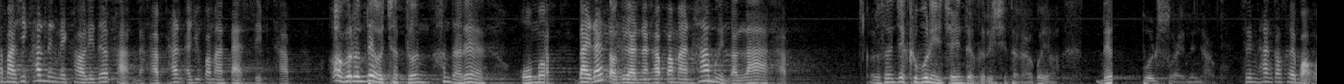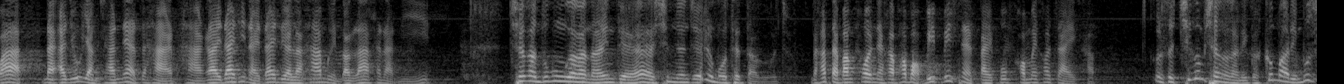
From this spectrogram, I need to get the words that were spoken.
สมาชิกท่านหนึ่งในคาวลีดเดอร์ครับนะครับท่านอายุประมาณ 80 ครับ 아 그런데 어쨌든 한 달에 5만. รายได้ต่อเดือนนะครับประมาณ 50,000 ดอลลาร์ครับ 그래서 이제 그분이 저희한테 그러시더라고요. 내가 벌 수가 있느냐고. ซึ่งท่านก็เคยบอกว่าในอายุอย่างฉันเนี่ยจะหาหารายได้ที่ไหนได้เดือนละ 50,000 ดอลลาร์ขนาดนี้ 제가 누군가가 나인데 10년 전에 일을 못했다 그거죠. นะครับแต่บางคนเนี่ยครับพอบอก big business ไปปุ๊บเขาไม่เข้าใจครับ 그래서 지금 생각하니까 그 말이 무슨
